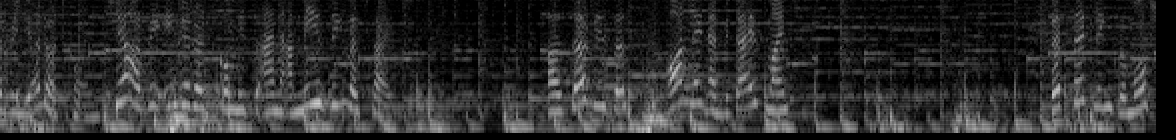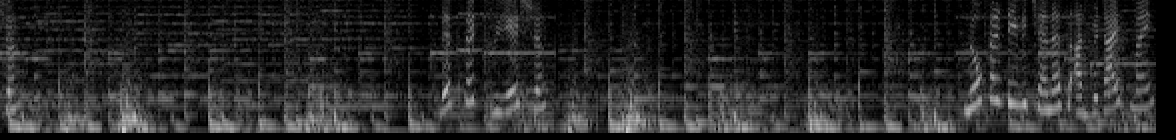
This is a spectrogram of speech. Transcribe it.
jrvindia.com. jrvindia.com is an amazing website. Our services, online advertisement, website link promotion, website creation, local TV channels advertisement,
